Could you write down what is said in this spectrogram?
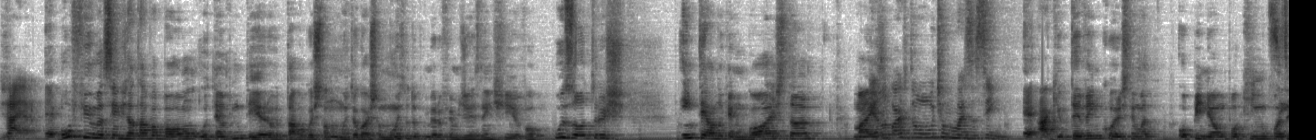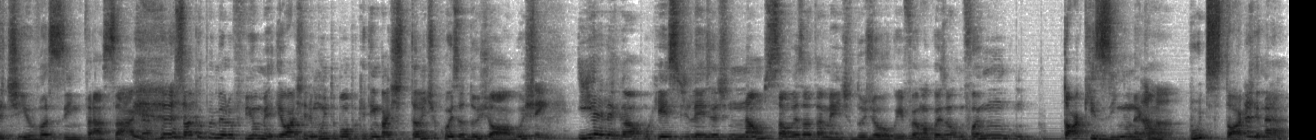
já era. É, o filme, assim, ele já tava bom o tempo inteiro, eu tava gostando muito, eu gosto muito do primeiro filme de Resident Evil. Os outros, entendo quem não gosta, mas... Eu não gosto do último, mas assim, É, aqui, o TV em Cores tem uma opinião um pouquinho positiva, assim, pra saga. Só que o primeiro filme, eu acho ele muito bom porque tem bastante coisa dos jogos. sim. E é legal porque esses lasers não são exatamente do jogo. E foi uma coisa, foi um, toquezinho, né? Que é um putz toque, né?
